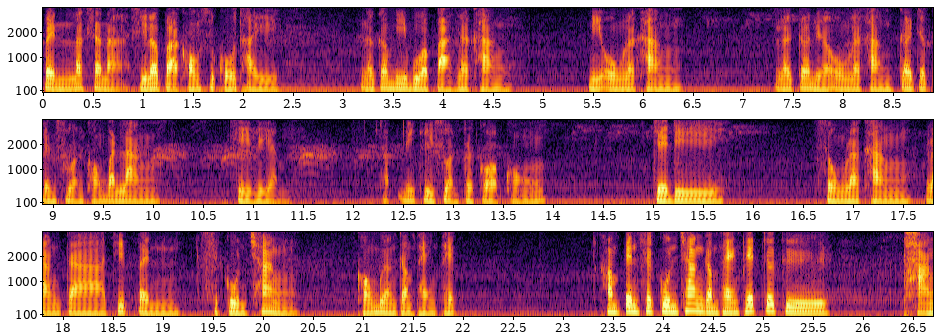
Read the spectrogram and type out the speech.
เป็นลักษณะศิลปะของสุขโขทัย แล้วก็มีบัวปากระฆัง มีองค์ระฆัง แล้วก็เหนือองค์ระฆังก็จะเป็นส่วนของบัลลังสี่เหลี่ยมครับนี่คือส่วนประกอบของ เจดีย์ทรงระฆังลังกาที่เป็นสกุลช่างของเมืองกำแพงเพชรคำเป็นสกุลช่างกำแพงเพชรก็คือ ผัง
